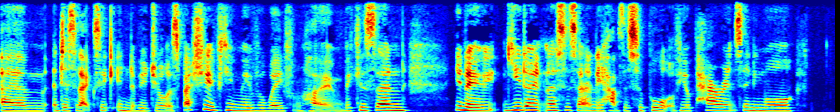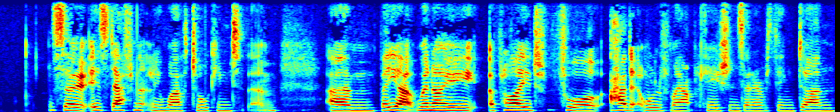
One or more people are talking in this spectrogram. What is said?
um, a dyslexic individual especially if you move away from home because then you know you don't necessarily have the support of your parents anymore. So it's definitely worth talking to them. Um, but yeah when i applied for had all of my applications and everything done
